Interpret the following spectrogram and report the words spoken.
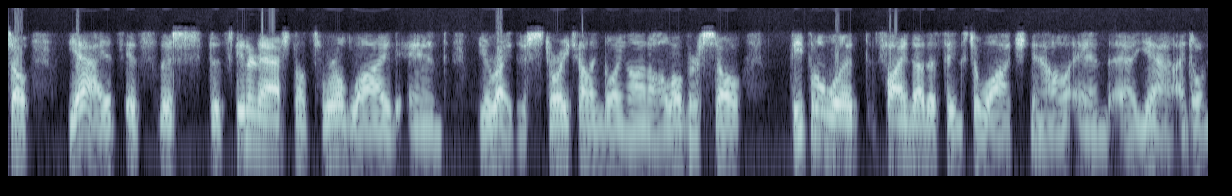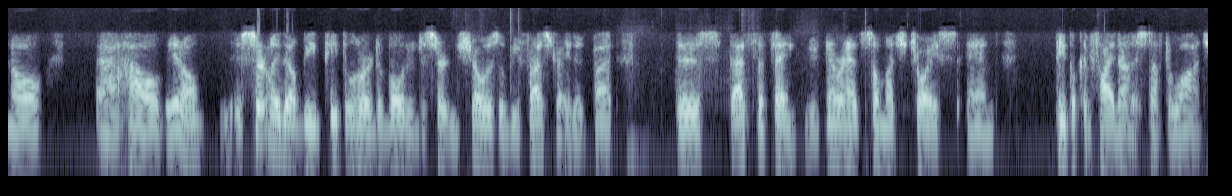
so yeah, it's it's this it's international, it's worldwide, and you're right. There's storytelling going on all over, so people would find other things to watch now, and uh, yeah, I don't know uh, how you know certainly there'll be people who are devoted to certain shows will be frustrated, but there's that's the thing. We've never had so much choice, and people can find other stuff to watch.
